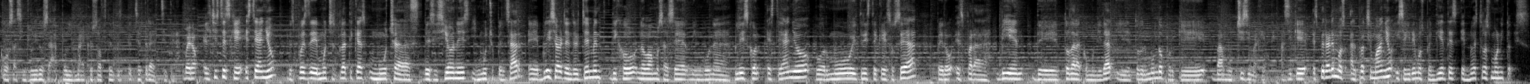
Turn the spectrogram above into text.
cosas, incluidos Apple, Microsoft, etcétera, etcétera. Bueno, el chiste es que este año, después de muchas pláticas, muchas decisiones y mucho pensar, eh, Blizzard Entertainment dijo no vamos a hacer ninguna BlizzCon este año, por muy triste que eso sea pero es para bien de toda la comunidad y de todo el mundo porque va muchísima gente. Así que esperaremos al próximo año y seguiremos pendientes en nuestros monitores.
